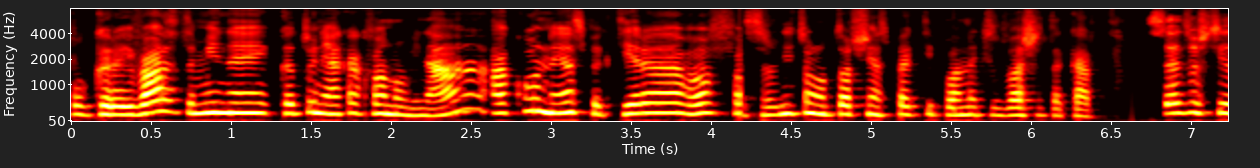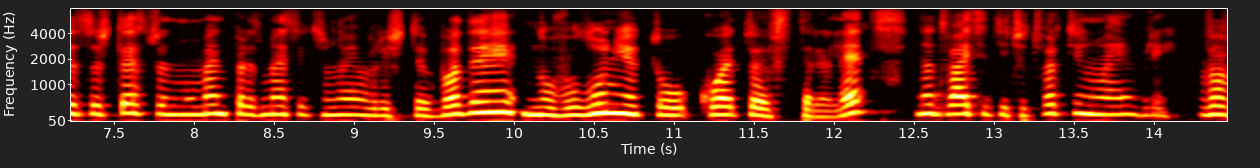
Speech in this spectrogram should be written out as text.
покрай вас да мине като някаква новина, ако не аспектира в сравнително точни аспекти планети от вашата карта. Следващия съществен момент през месец ноември ще бъде новолунието, което е в Стрелец на 24 ноември. Във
